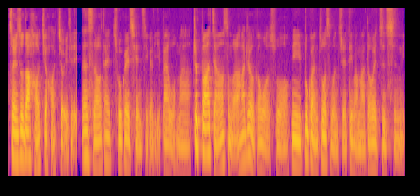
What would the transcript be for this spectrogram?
追溯到好久好久以前，那时候在出柜前几个礼拜，我妈就不知道讲到什么，然后她就有跟我说：“你不管做什么决定，妈妈都会支持你。”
